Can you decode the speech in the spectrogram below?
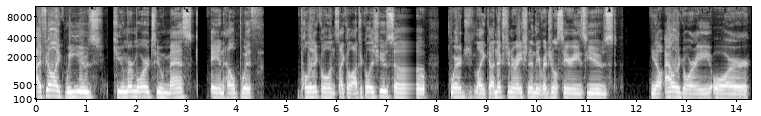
I feel like we use humor more to mask and help with political and psychological issues. So where like uh, Next Generation in the original series used, you know, allegory or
